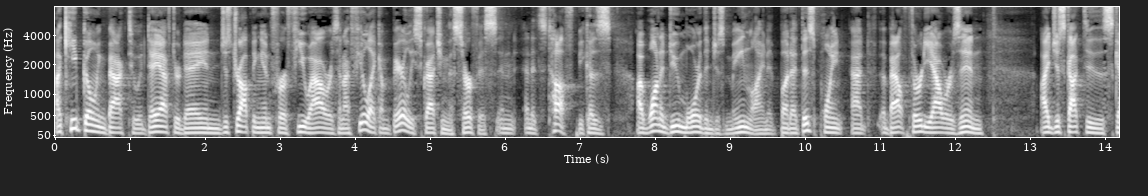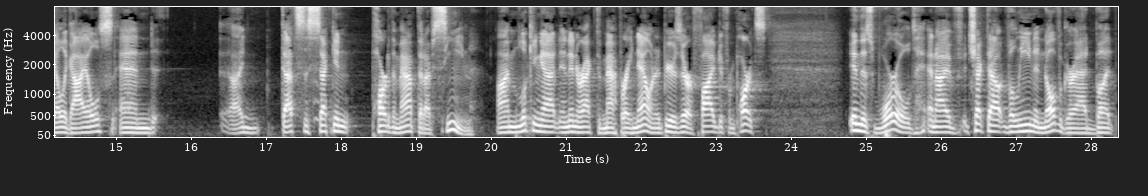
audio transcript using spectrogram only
I keep going back to it day after day and just dropping in for a few hours, and I feel like I'm barely scratching the surface, and, and it's tough because I want to do more than just mainline it. But at this point, at about 30 hours in, I just got to the Skellige Isles, and I that's the second part of the map that I've seen. I'm looking at an interactive map right now, and it appears there are five different parts in this world. And I've checked out Velen and Novigrad, but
